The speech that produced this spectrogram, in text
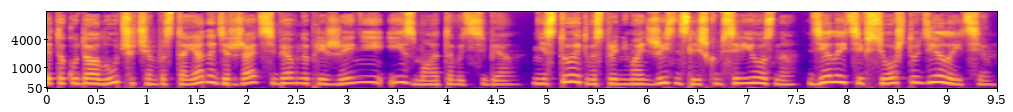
Это куда лучше, чем постоянно держать себя в напряжении и изматывать себя. Не стоит воспринимать жизнь слишком серьезно. Делайте все, что делаете.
